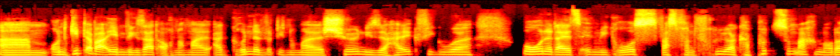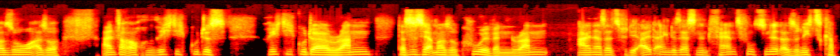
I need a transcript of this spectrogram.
Ähm, und gibt aber eben, wie gesagt, auch nochmal, ergründet wirklich nochmal schön diese Hulk-Figur, ohne da jetzt irgendwie groß was von früher kaputt zu machen oder so. Also einfach auch ein richtig gutes, richtig guter Run. Das ist ja immer so cool, wenn ein Run einerseits für die alteingesessenen Fans funktioniert, also nichts kap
